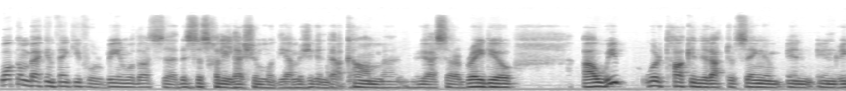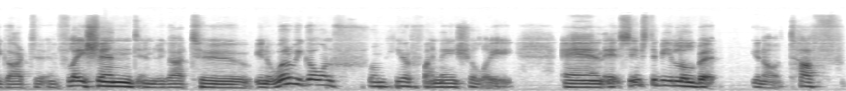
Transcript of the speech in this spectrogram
Welcome back and thank you for being with us. Uh, this is Khalil Hashim with YaMichigan.com and US Arab Radio. Uh, we were talking to Dr. Singh in, in, in, regard to inflation, in regard to, you know, where are we going from here financially? And it seems to be a little bit, you know, tough.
